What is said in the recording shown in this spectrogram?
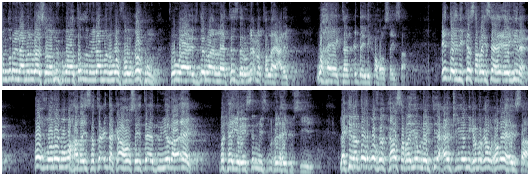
unduruu ilaa man huwa asfala minkum walaa tanduruu ilaa man huwa fawqakum fahuwa ajdaru an laa tasdaruu nicmat allahi calaykum waxay eegtaan cidda idinka hoosaysa. Cidda idinka sarraysa ha eegina. Qof walaba waxaad haysato cidda kaa hoosayta adduunyadaa eeg. Markaa yaraysan maysid wuxuu ilaahay ku siiyey. Laakiin haddaad qofka kaa sarreeya un eegtiya xaajiga ninka markaa waxoogay haysaa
